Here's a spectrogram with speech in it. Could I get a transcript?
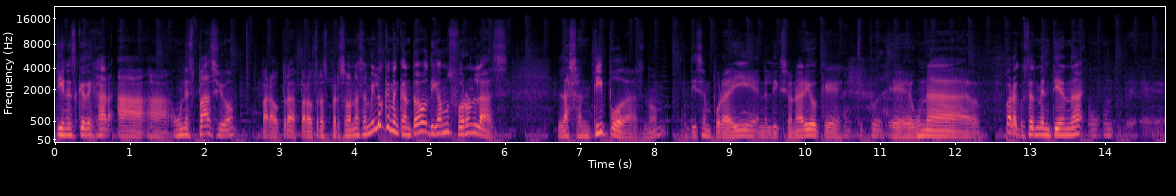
Tienes que dejar a, a un espacio para, otra, para otras personas. A mí lo que me encantó, digamos, fueron las, las antípodas, ¿no? Dicen por ahí en el diccionario que eh, una, para que usted me entienda, un- un- eh,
